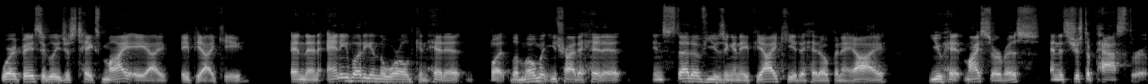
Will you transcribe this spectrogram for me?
where it basically just takes my AI API key, and then anybody in the world can hit it. But the moment you try to hit it, instead of using an API key to hit OpenAI, you hit my service, and it's just a pass through.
